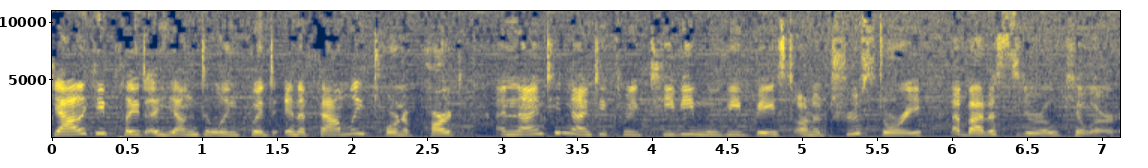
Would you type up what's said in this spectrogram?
Galecki played a young delinquent in A Family Torn Apart, a 1993 TV movie based on a true story about a serial killer.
